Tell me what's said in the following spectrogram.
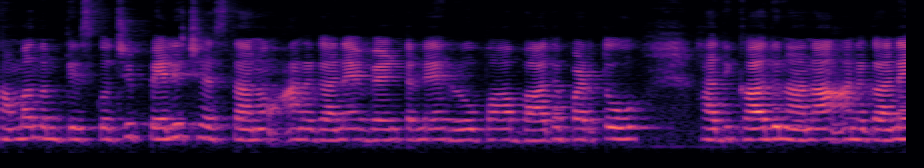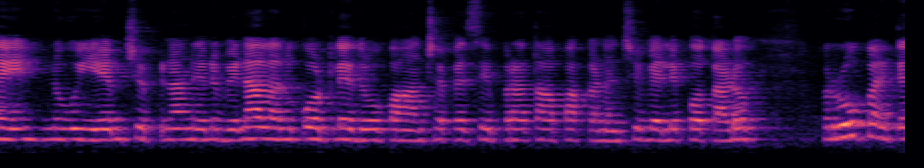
సంబంధం తీసుకొచ్చి పెళ్ళి చేస్తాను అనగానే వెంటనే రూప బాధపడుతూ అది కాదు నాన్న అనగానే నువ్వు ఏం చెప్పినా నేను వినాలనుకోవట్లేదు రూప అని చెప్పేసి ప్రతాప్ అక్కడి నుంచి వెళ్ళిపోతాడు. రూప్ అయితే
